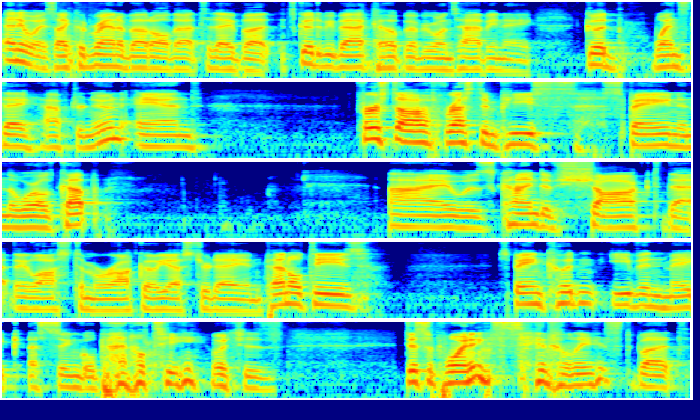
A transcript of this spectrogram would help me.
anyways, I could rant about all that today, but it's good to be back. I hope everyone's having a good Wednesday afternoon. And first off, rest in peace, Spain in the World Cup. I was kind of shocked that they lost to Morocco yesterday in penalties. Spain couldn't even make a single penalty, which is disappointing to say the least. But,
